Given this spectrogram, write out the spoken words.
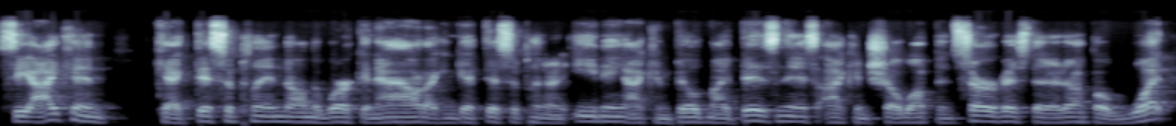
See, I can get disciplined on the working out. I can get disciplined on eating. I can build my business. I can show up in service. Da, da, da. But what?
